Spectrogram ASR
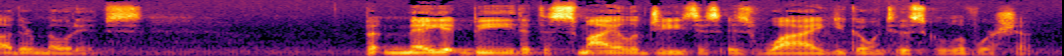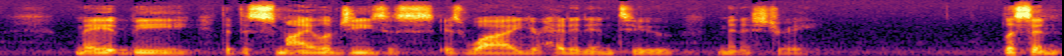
other motives. But may it be that the smile of Jesus is why you go into the school of worship. May it be that the smile of Jesus is why you're headed into ministry. Listen,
